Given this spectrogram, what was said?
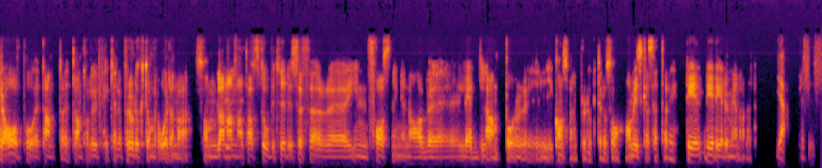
krav på ett antal, ett antal utpekade produktområden då, som bland annat har stor betydelse för eh, infasningen av eh, LED-lampor i konsumentprodukter och så, om vi ska sätta det. Det, det är det du menar? Väl? Ja, precis.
